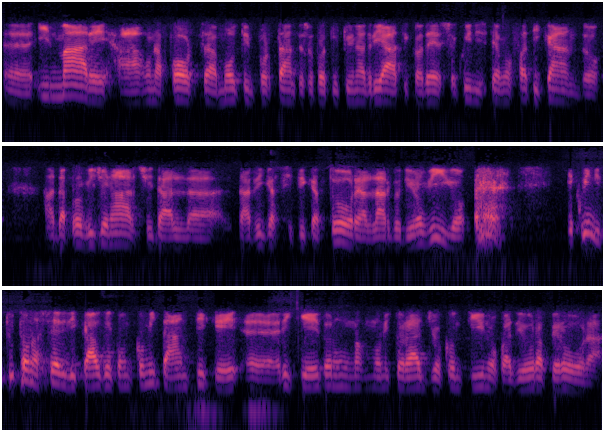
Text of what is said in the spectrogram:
eh, il mare ha una forza molto importante, soprattutto in Adriatico adesso, e quindi stiamo faticando ad approvvigionarci dal, dal rigassificatore al largo di Rovigo e quindi tutta una serie di cause concomitanti che eh, richiedono un monitoraggio continuo quasi ora per ora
